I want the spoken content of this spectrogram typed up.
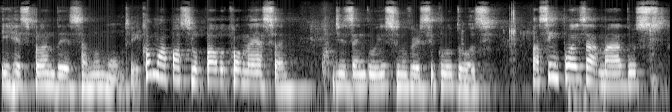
e resplandeça no mundo. E como o apóstolo Paulo começa dizendo isso no versículo 12: Assim, pois, amados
